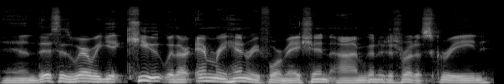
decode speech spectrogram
And this is where we get cute with our Emory Henry formation. I'm going to just run a screen.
